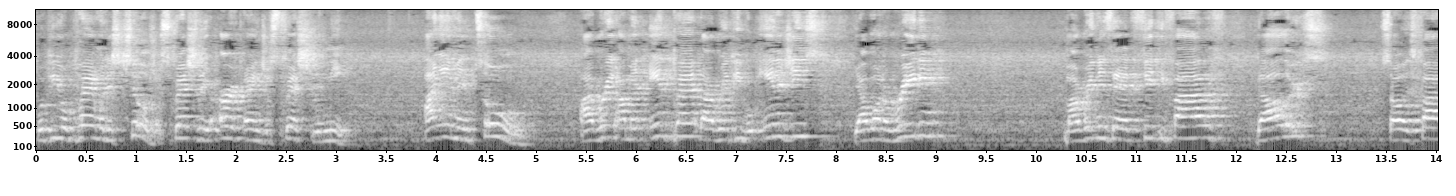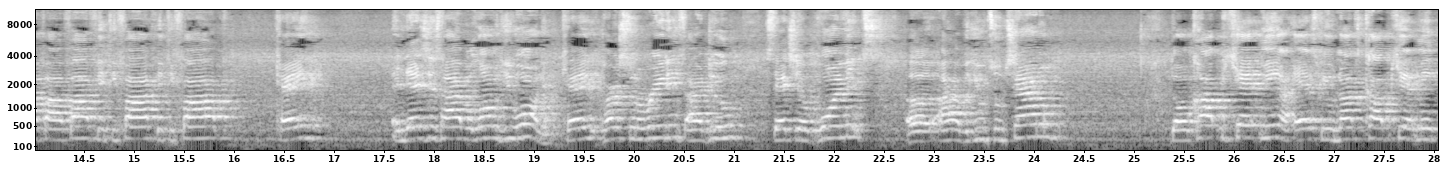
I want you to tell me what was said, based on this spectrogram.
with people playing with his children, especially earth angels, especially me. I am in tune. I read, I'm an impact. I read people energies. Y'all want a reading? My reading's at $55. So it's 555, 55, 55, okay? And that's just however long you want it, okay? Personal readings, I do. Set your appointments. Uh, I have a YouTube channel. Don't copycat me. I ask people not to copycat me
